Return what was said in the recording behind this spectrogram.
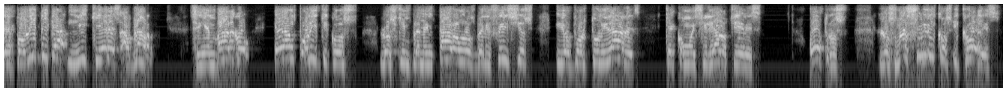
De política ni quieres hablar. Sin embargo, eran políticos los que implementaron los beneficios y oportunidades que como exiliado tienes. Otros, los más cínicos y crueles,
